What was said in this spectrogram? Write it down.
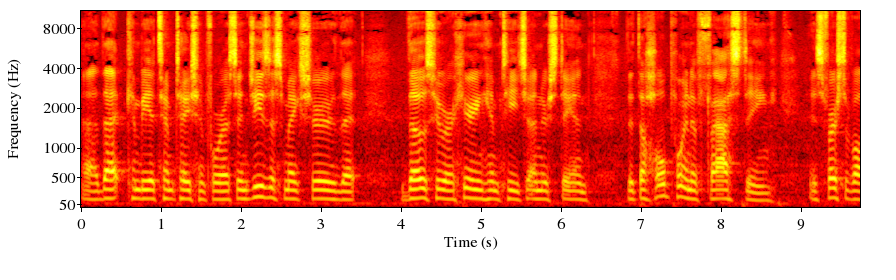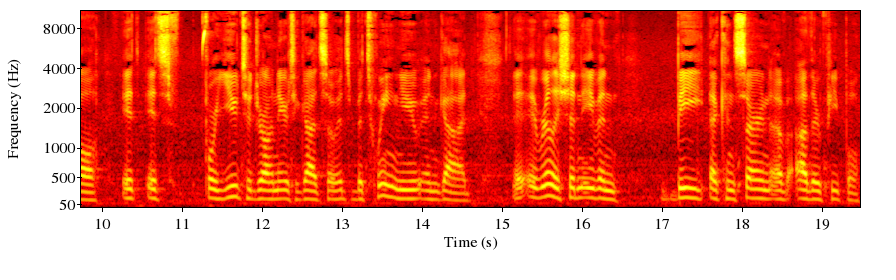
uh, that can be a temptation for us. And Jesus makes sure that those who are hearing him teach understand that the whole point of fasting is, first of all, it, it's for you to draw near to God. So it's between you and God. It, it really shouldn't even be a concern of other people.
